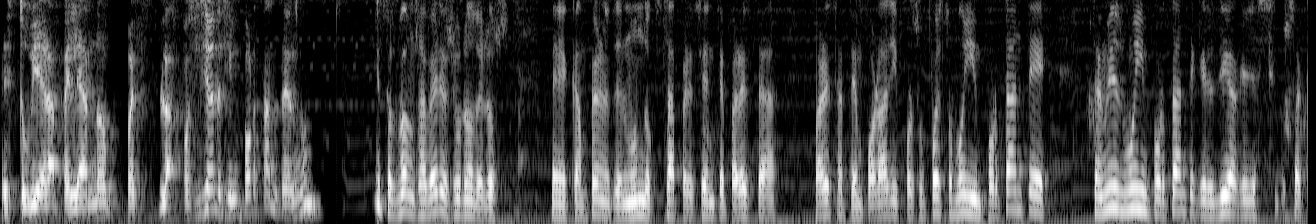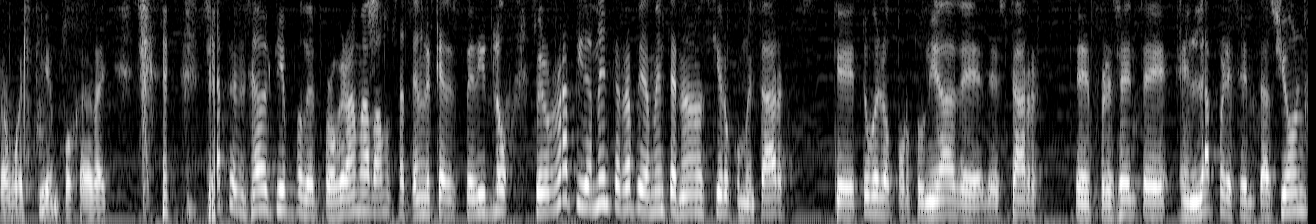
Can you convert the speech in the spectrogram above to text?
estuviera peleando pues las posiciones importantes, ¿no? Y pues vamos a ver, es uno de los eh, campeones del mundo que está presente para esta, para esta temporada y por supuesto muy importante. También es muy importante que les diga que ya se nos acabó el tiempo, caray. Se, ha terminado el tiempo del programa, vamos a tener que despedirlo, pero rápidamente, rápidamente nada más quiero comentar que tuve la oportunidad de, estar eh, presente en la presentación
